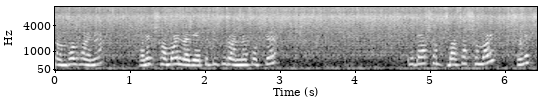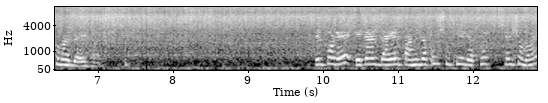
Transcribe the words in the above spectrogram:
সম্ভব হয় না। অনেক সময় লাগে এতটুকু রান্না করতে। সব বাসার সময় অনেক সময় ব্যয় হয়। এরপরে এটার গায়ের পানি যখন শুকিয়ে গেছে সেই সময়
